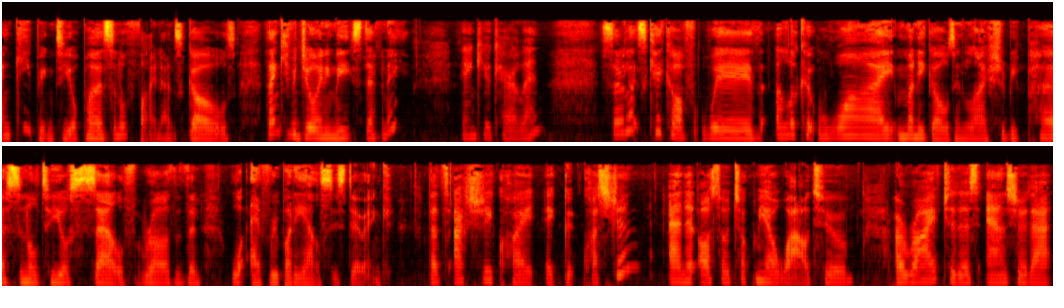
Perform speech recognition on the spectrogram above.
and keeping to your personal finance goals. Thank you for joining me, Steffanie. Thank you, Carolyn. So let's kick off with a look at why money goals in life should be personal to yourself rather than what everybody else is doing. That's actually quite a good question. And it also took me a while to arrive to this answer that,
